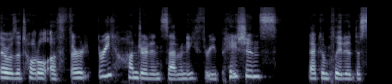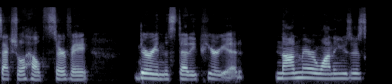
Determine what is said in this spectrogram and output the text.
There was a total of 373 patients that completed the sexual health survey during the study period. Non marijuana users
